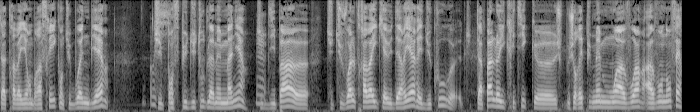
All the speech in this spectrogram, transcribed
t'as travaillé en brasserie, quand tu bois une bière, Oui. tu penses plus du tout de la même manière. Tu Mm. te dis pas, euh, tu, tu vois le travail qu'il y a eu derrière et du coup, euh, tu t'as pas l'œil critique que j'aurais pu même moi avoir avant d'en faire.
